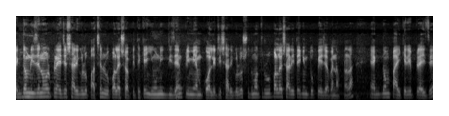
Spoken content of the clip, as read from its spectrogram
একদম রিজনেবল প্রাইজের শাড়িগুলো পাচ্ছেন। রূপালয় শপটি থেকে ইউনিক ডিজাইন প্রিমিয়াম কোয়ালিটির শাড়িগুলো। শুধুমাত্র রূপালয় শাড়িতে কিন্তু পেয়ে যাবেন আপনারা। একদম পাইকারি প্রাইজে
